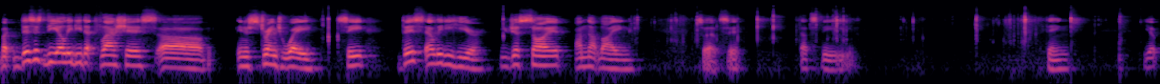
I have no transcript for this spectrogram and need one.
But this is the LED that flashes uh, in a strange way. See? This LED here. You just saw it. I'm not lying. So that's it. That's the thing. Yep.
